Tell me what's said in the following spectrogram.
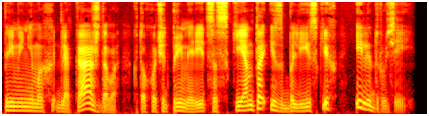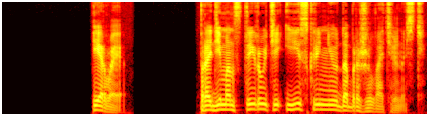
применимых для каждого, кто хочет примириться с кем-то из близких или друзей. Первое. Продемонстрируйте искреннюю доброжелательность.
